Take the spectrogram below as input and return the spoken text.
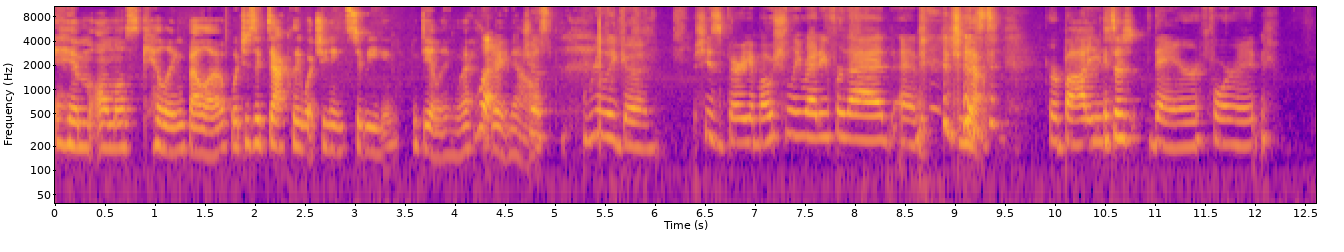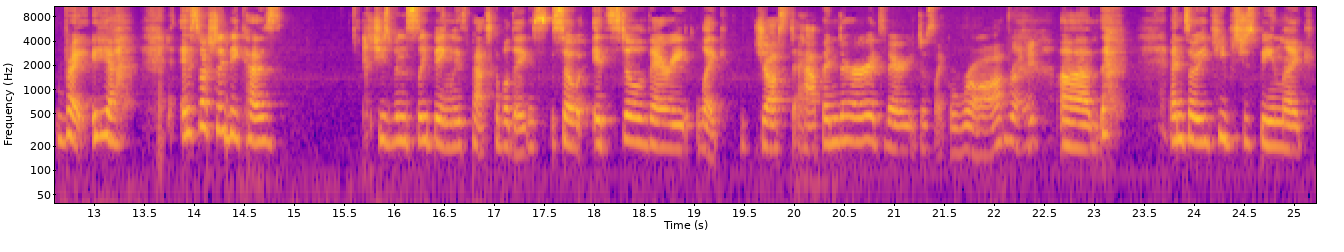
him almost killing Bella, which is exactly what she needs to be dealing with right, now. Just really good. She's very emotionally ready for that, and just Yeah. her body's a- there for it. Right, yeah. Especially because she's been sleeping these past couple days, so it's still very like just happened to her. It's very just like raw. Right. Um and so he keeps just being like,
